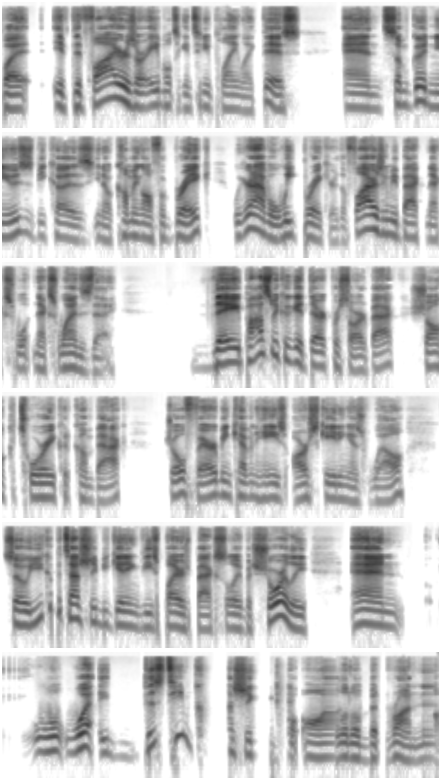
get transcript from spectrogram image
But if the Flyers are able to continue playing like this, and some good news is because you know coming off a break, we're gonna have a week break here. The Flyers are gonna be back next next Wednesday. They possibly could get Derek Brassard back. Sean Couturier could come back. Joel Farabee, and Kevin Hayes are skating as well. So you could potentially be getting these players back slowly but surely. And what this team actually go on a little bit run. Now,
